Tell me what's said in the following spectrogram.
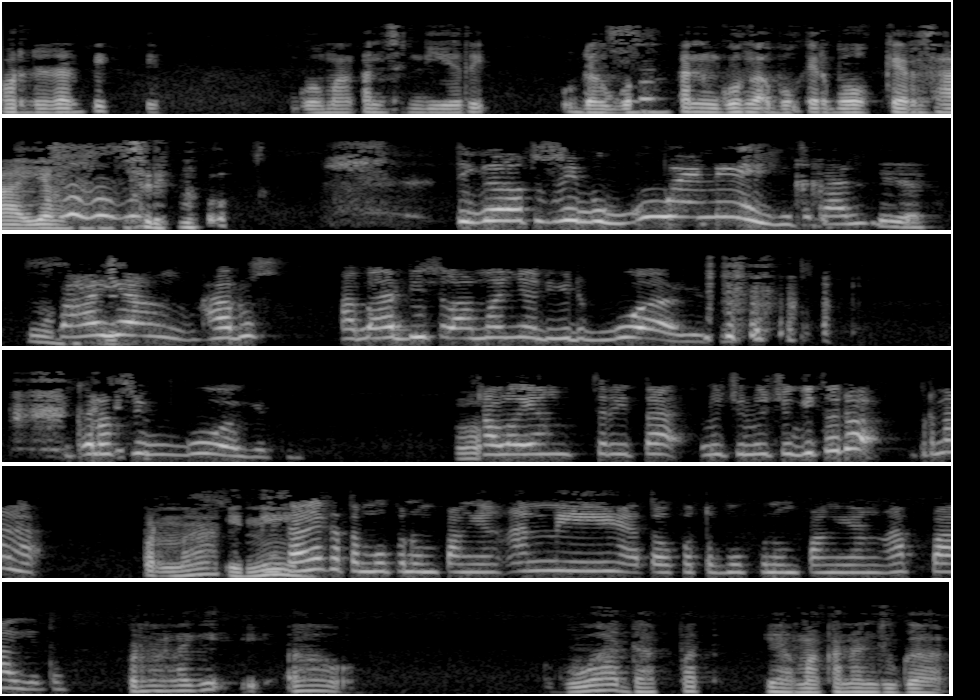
orderan fiktif, gue makan sendiri. Udah gue makan gue nggak boker-boker sayang 400 ribu. tiga ratus ribu gue nih gitu kan Iya. sayang harus abadi selamanya di hidup gue gitu. Ratus ribu gue gitu. Oh. kalau yang cerita lucu-lucu gitu dok pernah nggak? Pernah ini. Misalnya ketemu penumpang yang aneh atau ketemu penumpang yang apa gitu. Pernah lagi oh, gua dapat ya makanan juga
